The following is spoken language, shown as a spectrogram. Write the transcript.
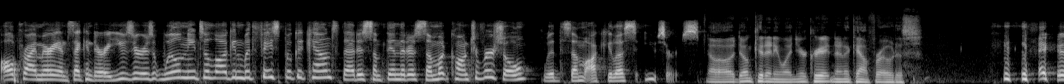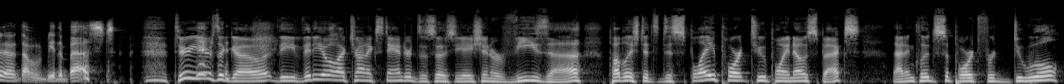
All primary and secondary users will need to log in with Facebook accounts. That is something that is somewhat controversial with some Oculus users. Oh, don't kid anyone. You're creating an account for Otis. that would be the best. Two years ago, the Video Electronic Standards Association, or VESA, published its DisplayPort 2.0 specs. That includes support for dual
